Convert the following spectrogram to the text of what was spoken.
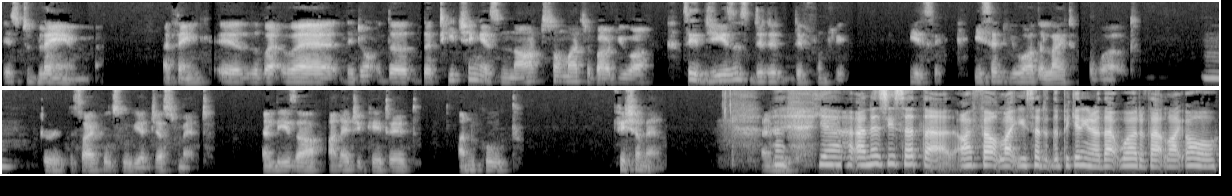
is to blame. I think is where they don't the the teaching is not so much about you are see Jesus did it differently. He said, he said you are the light of the world Mm. to his disciples who he had just met, and these are uneducated, uncouth fishermen. And And- Yeah, and as you said that, I felt like you said at the beginning, you know, that word of that, like, oh,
